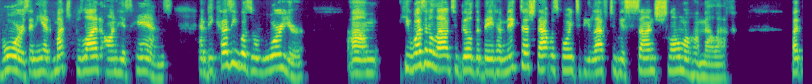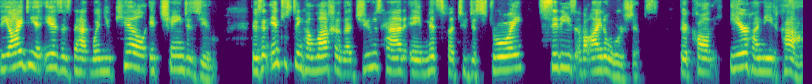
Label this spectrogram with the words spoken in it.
wars, and he had much blood on his hands. And because he was a warrior, um, he wasn't allowed to build the Beit Hamikdash. That was going to be left to his son Shlomo Hamelech. But the idea is, is that when you kill, it changes you. There's an interesting halacha that Jews had a mitzvah to destroy cities of idol worships. They're called Ir Hanidcha.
